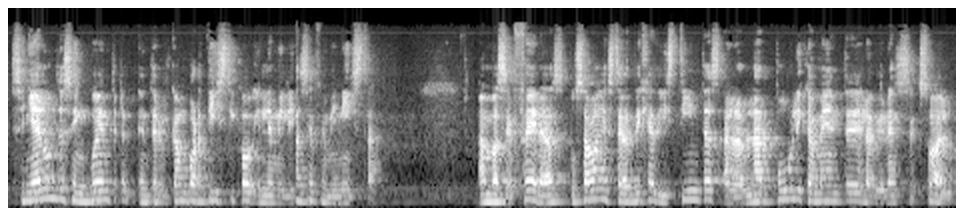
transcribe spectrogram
señala un desencuentro entre el campo artístico y la militancia feminista. Ambas esferas usaban estrategias distintas al hablar públicamente de la violencia sexual,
